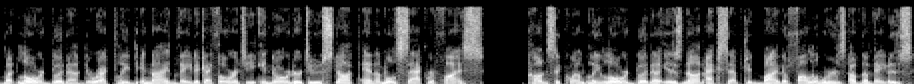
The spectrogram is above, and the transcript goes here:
but Lord Buddha directly denied Vedic authority in order to stop animal sacrifice. Consequently, Lord Buddha is not accepted by the followers of the Vedas.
